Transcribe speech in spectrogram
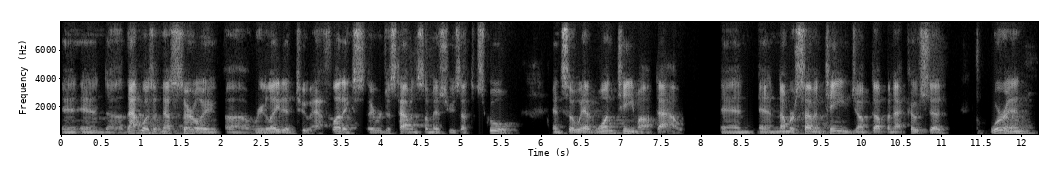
and, and uh, that wasn't necessarily uh, related to athletics. They were just having some issues at the school, and so we had one team opt out, and and number seventeen jumped up, and that coach said, "We're in."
